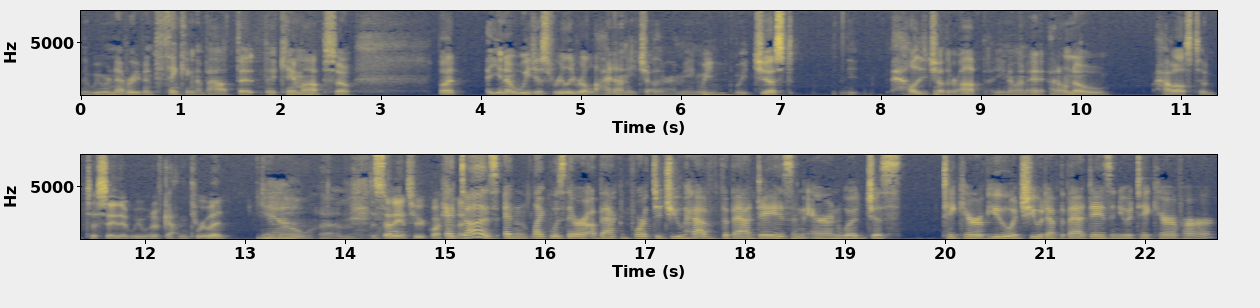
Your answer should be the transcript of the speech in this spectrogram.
that we were never even thinking about that that came up so but you know we just really relied on each other i mean we we just held each other up you know and i, I don't know how else to, to say that we would have gotten through it you Yeah. know um, does So that answer your question It does. And like, was there a back and forth? Did you have the bad days, and Erin would just take care of you, and she would have the bad days, and you would take care of her?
